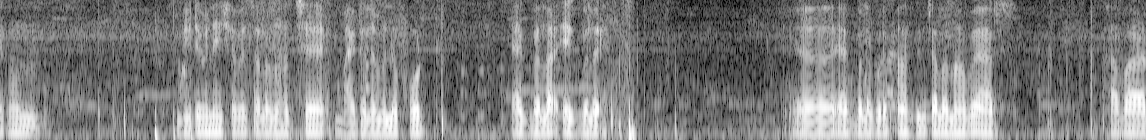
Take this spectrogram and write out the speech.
এখন ভিটামিন হিসাবে চালানো হচ্ছে ভাইটাল অ্যামিনো ফোর্থ এক বেলা এক বেলা করে পাঁচ দিন চালানো হবে আর খাবার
